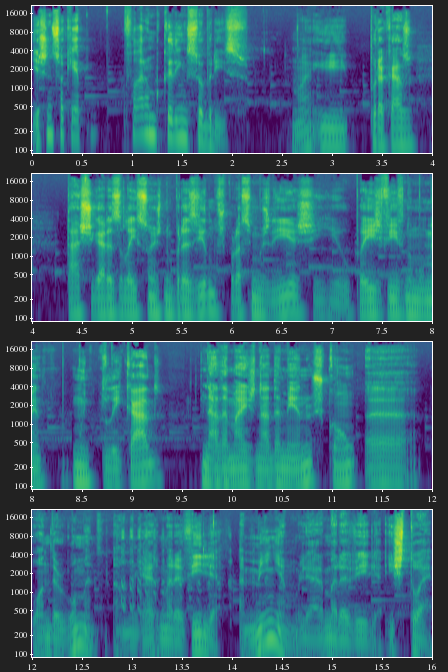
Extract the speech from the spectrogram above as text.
e a gente só quer falar um bocadinho sobre isso. Não é? E por acaso está a chegar as eleições no Brasil nos próximos dias e o país vive num momento muito delicado, nada mais, nada menos com a Wonder Woman, a Mulher Maravilha, a minha Mulher Maravilha, isto é,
